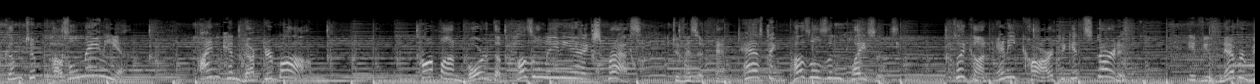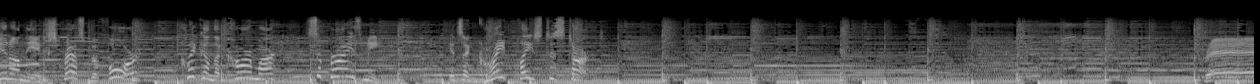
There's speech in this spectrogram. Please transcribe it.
Welcome to Puzzlemania. I'm Conductor Bob. Hop on board the Puzzlemania Express to visit fantastic puzzles and places. Click on any car to get started. If you've never been on the Express before, click on the car marked Surprise Me. It's a great place to start. Credits!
